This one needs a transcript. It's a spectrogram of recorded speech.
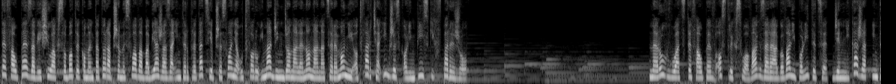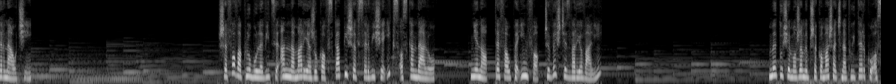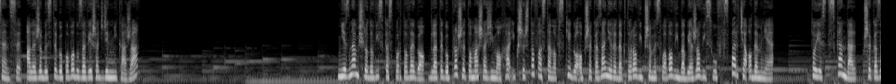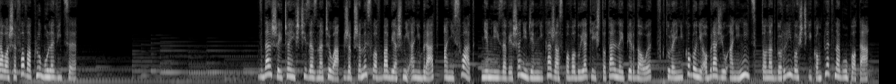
TVP zawiesiła w sobotę komentatora Przemysława Babiarza za interpretację przesłania utworu Imagine Johna Lennona na ceremonii otwarcia Igrzysk Olimpijskich w Paryżu. Na ruch władz TVP w ostrych słowach zareagowali politycy, dziennikarze, internauci. Szefowa klubu lewicy Anna Maria Żukowska pisze w serwisie X o skandalu. Nie no, TVP Info, czy wyście zwariowali? My tu się możemy przekomaszać na Twitterku o sensy, ale żeby z tego powodu zawieszać dziennikarza? Nie znam środowiska sportowego, dlatego proszę Tomasza Zimocha i Krzysztofa Stanowskiego o przekazanie redaktorowi Przemysławowi Babiarzowi słów wsparcia ode mnie. To jest skandal, przekazała szefowa klubu lewicy. W dalszej części zaznaczyła, że Przemysław Babiarz mi ani brat, ani sład, niemniej zawieszenie dziennikarza z powodu jakiejś totalnej pierdoły, w której nikogo nie obraził ani nic, to nadgorliwość i kompletna głupota.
